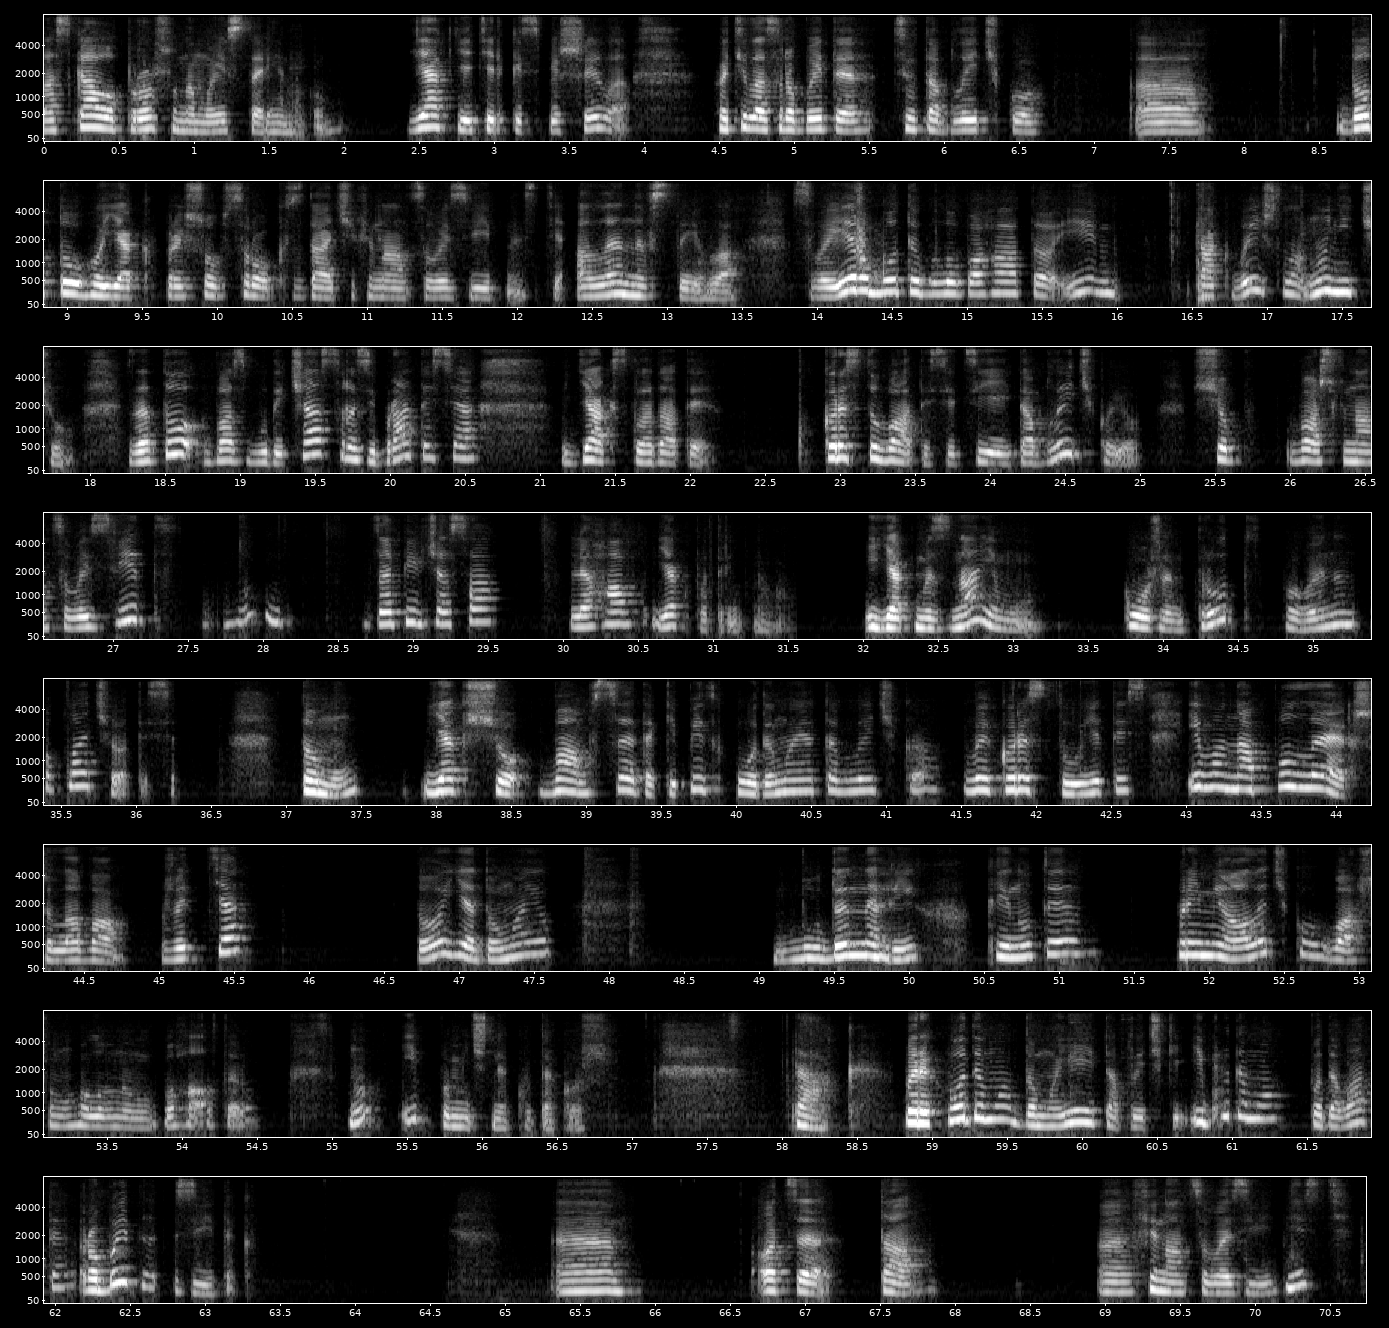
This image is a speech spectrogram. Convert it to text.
Ласкаво прошу на мою сторінку. Як я тільки спішила, хотіла зробити цю табличку е, до того, як прийшов срок здачі фінансової звітності, але не встигла. Своєї роботи було багато і так вийшло, ну нічого. Зато у вас буде час розібратися, як складати, користуватися цією табличкою, щоб ваш фінансовий звіт ну, за півчаса лягав як потрібно. І як ми знаємо, кожен труд повинен оплачуватися. Тому, якщо вам все-таки підходить моя табличка, ви користуєтесь і вона полегшила вам життя, то, я думаю, буде не гріх кинути преміалочку вашому головному бухгалтеру. Ну і помічнику також. Так, переходимо до моєї таблички і будемо подавати, робити звітик. Е, оце та е, фінансова звітність,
